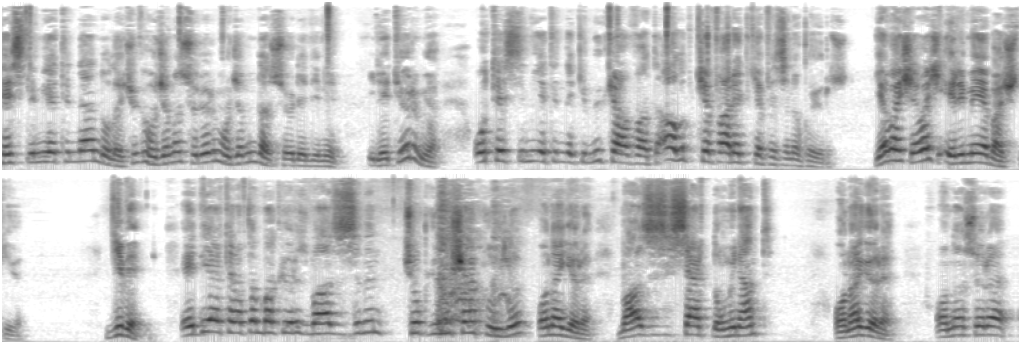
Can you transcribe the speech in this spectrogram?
teslimiyetinden dolayı çünkü hocama soruyorum hocamın da söylediğini iletiyorum ya. O teslimiyetindeki mükafatı alıp kefaret kefesine koyuyoruz. Yavaş yavaş erimeye başlıyor gibi. E diğer taraftan bakıyoruz bazısının çok yumuşak huylu ona göre. Bazısı sert dominant ona göre. Ondan sonra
